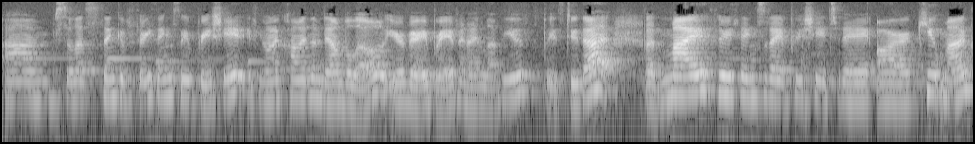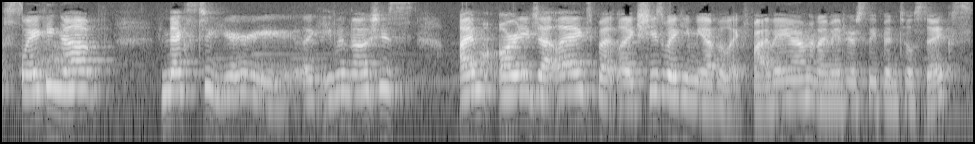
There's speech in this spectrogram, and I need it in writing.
Um, so let's think of three things we appreciate. If you want to comment them down below, you're very brave and I love you. Please do that. But my three things that I appreciate today are cute mugs, waking up next to Yuri. Like even though she's I'm already jet lagged, but like she's waking me up at like 5 a.m. and I made her sleep until 6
